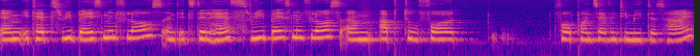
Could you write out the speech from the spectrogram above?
Um, it had three basement floors, and it still has three basement floors, um, up to four, 4.70 meters high.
